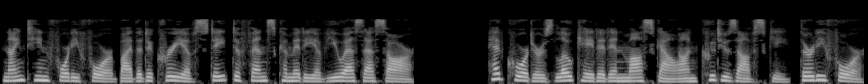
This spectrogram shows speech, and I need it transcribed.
1944 by the decree of State Defense Committee of USSR. Headquarters located in Moscow on Kutuzovsky, 34.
